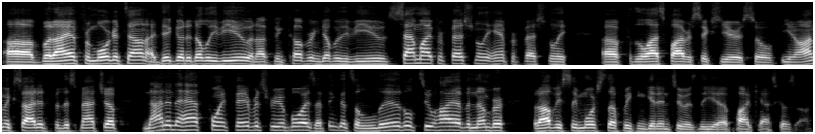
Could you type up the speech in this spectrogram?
uh, but I am from Morgantown. I did go to WVU, and I've been covering WVU semi-professionally and professionally uh, for the last five or six years. So, you know, I'm excited for this matchup. Nine and a half point favorites for your boys. I think that's a little too high of a number, but obviously more stuff we can get into as the uh, podcast goes on.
